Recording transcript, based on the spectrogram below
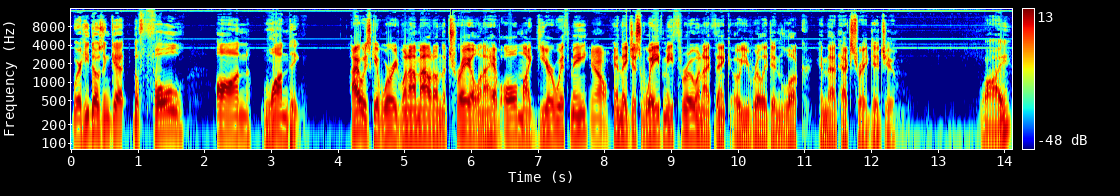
where he doesn't get the full on wanding. I always get worried when I'm out on the trail and I have all my gear with me, yeah. and they just wave me through, and I think, oh, you really didn't look in that X-ray, did you? Why?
